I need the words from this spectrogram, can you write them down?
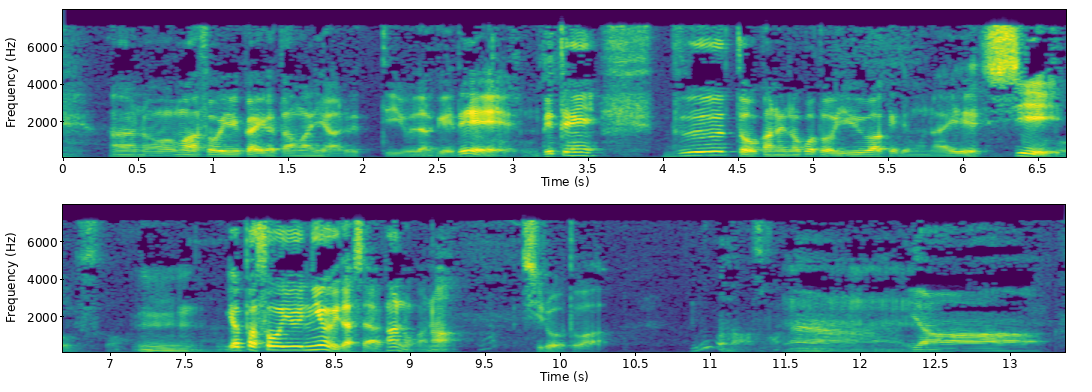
あの、まあそういう会がたまにあるっていうだけで、別にずーっとお金のことを言うわけでもないですしそうですか、うん。やっぱそういう匂い出したらあかんのかな素人は。どうなんですかね。うんいやー、うん。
